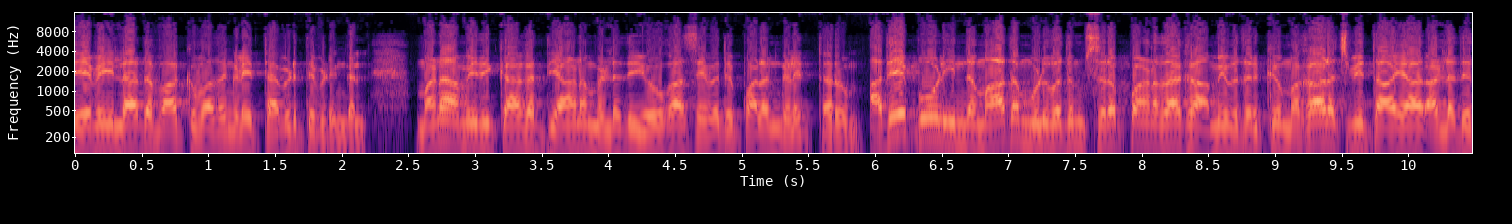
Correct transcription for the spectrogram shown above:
தேவையில்லாத வாக்குவாதங்களை தவிர்த்து விடுங்கள். மன அமைதிக்காக தியானம் அல்லது யோகா செய்வது பலன்களை தரும். அதே போல் இந்த மாதம் முழுவதும் சிறப்பானதாக அமைவதற்கு மகாலட்சுமி தாயார் அல்லது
